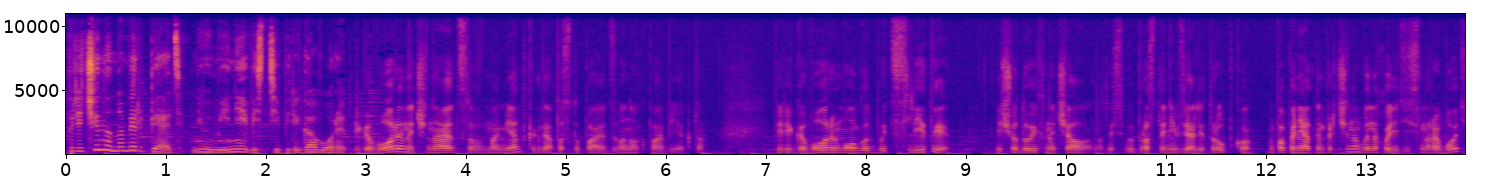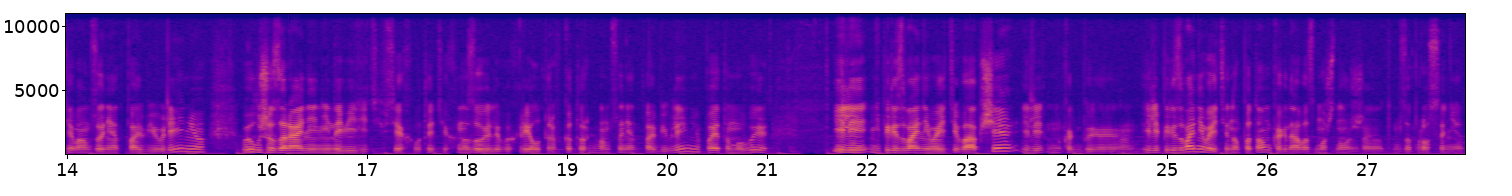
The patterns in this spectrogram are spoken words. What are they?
Причина номер пять – неумение вести переговоры. Переговоры начинаются в момент, когда поступает звонок по объекту. Переговоры могут быть слиты еще до их начала. Ну, то есть вы просто не взяли трубку. Ну, по понятным причинам вы находитесь на работе, вам звонят по объявлению. Вы уже заранее ненавидите всех вот этих назойливых риэлторов, которые вам звонят по объявлению, поэтому вы или не перезваниваете вообще, или, ну, как бы, или перезваниваете, но потом, когда, возможно, уже там, запроса нет.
